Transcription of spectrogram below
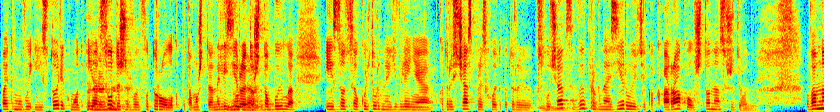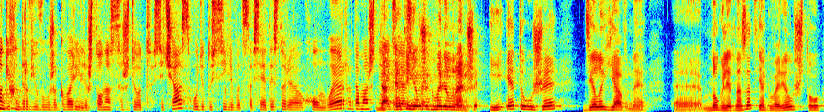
Поэтому вы и историк моды, и отсюда же вы футуролог, потому что анализируя ну, да. то, что было, и социокультурные явления, которые сейчас происходят, которые случатся, mm. вы прогнозируете как оракул, что нас ждет. Mm. Во многих интервью вы уже говорили, что нас ждет сейчас, будет усиливаться вся эта история homeware, домашняя да, одежда. это я уже говорил раньше. И это уже дело явное – много лет назад я говорил, что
